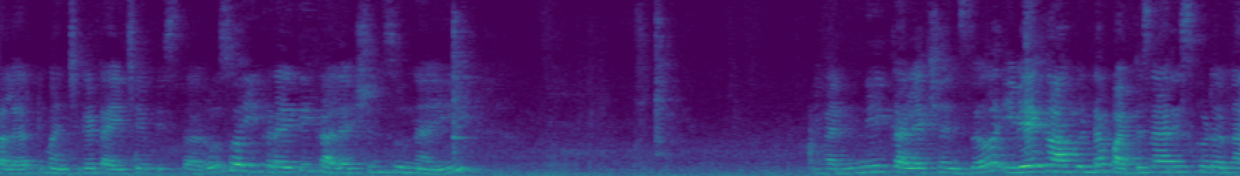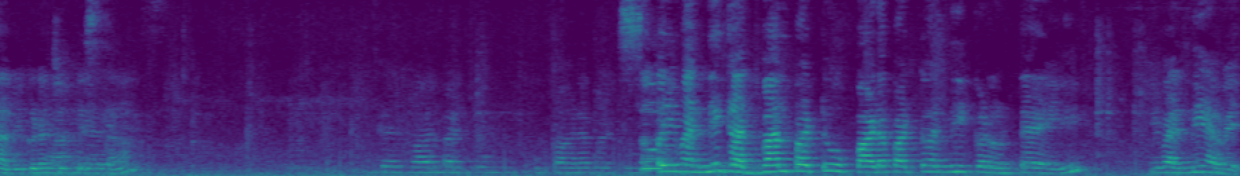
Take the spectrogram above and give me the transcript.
కలర్కి మంచిగా టై చేపిస్తారు. సో ఇక్కడైతే కలెక్షన్స్ ఉన్నాయి. ఇవన్నీ కలెక్షన్స్ ఇవే కాకుండా పట్టు శారీస్ కూడా ఉన్నాయి. అవి కూడా చూపిస్తా. సో ఇవన్నీ గద్వాల్ పట్టు ఉప్పాడ పట్టు అన్ని ఇక్కడ ఉంటాయి. ఇవన్నీ అవే.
